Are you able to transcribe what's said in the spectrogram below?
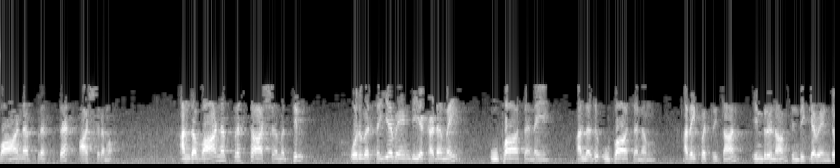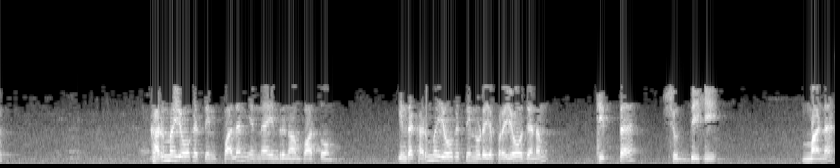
வானப்பிரஸ்த ஆசிரமம். அந்த வானப்பிரஸ்த ஆசிரமத்தில் ஒருவர் செய்ய வேண்டிய கடமை உபாசனை அல்லது உபாசனம். அதை பற்றித்தான் இன்று நாம் சிந்திக்க வேண்டும். கர்மயோகத்தின் பலன் என்ன என்று நாம் பார்த்தோம். இந்த கர்மயோகத்தினுடைய பிரயோஜனம் சித்த சுத்திகி மன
